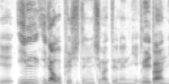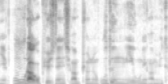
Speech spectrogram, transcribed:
예, 1이라고 표시되는 시간대는 예, 일반, 예, 우라고 표시되는 시간표는 우등이 운행합니다.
